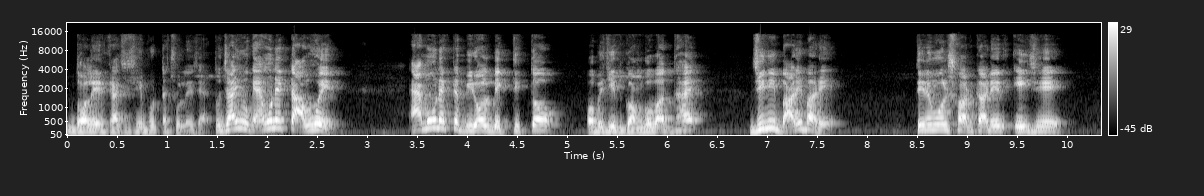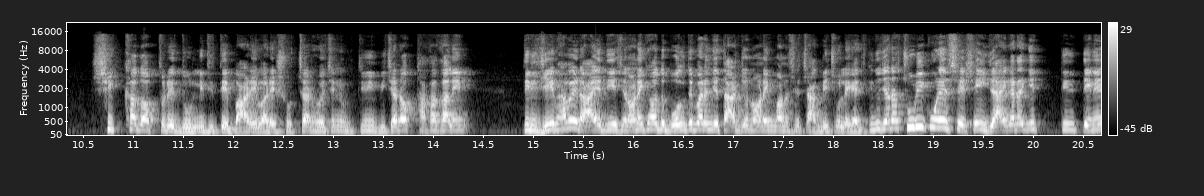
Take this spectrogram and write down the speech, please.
দলের কাছে সেই ভোটটা চলে যায়। তো যাই হোক, এমন একটা আবহে, এমন একটা বিরল ব্যক্তিত্ব অভিজিৎ গঙ্গোপাধ্যায় যিনি বারে বারে তৃণমূল সরকারের এই যে শিক্ষা দপ্তরের দুর্নীতিতে বারে বারে সোচ্চার হয়েছেন তিনি বিচারক থাকাকালীন তিনি যেভাবে রায় দিয়েছেন, অনেকে হয়তো বলতে পারেন যে তার জন্য অনেক মানুষের চাকরি চলে গেছে। কিন্তু যারা চুরি করেছে, সেই জায়গাটাকে তিনি টেনে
